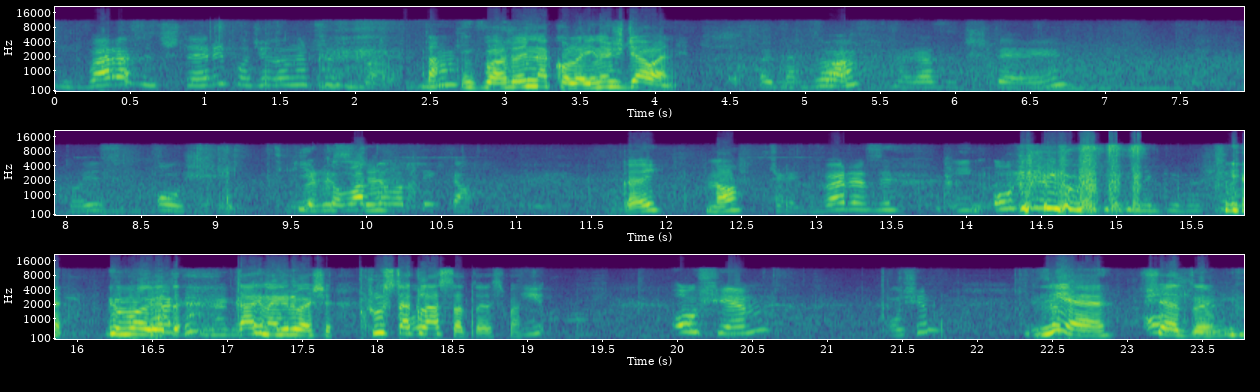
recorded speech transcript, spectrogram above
dwa razy cztery podzielone przez dwa. Uważaj na kolejność działań. Oj, bardzo Dwa razy cztery to jest osiem. Dwa Jaka razy matematyka. Okej? No. Czekaj, dwa razy i osiem Nie, nie mogę. Tak, tak, nagrywa się. Szósta klasa to jest. ma. i osiem. Osiem? Nie, siedem. Osiem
